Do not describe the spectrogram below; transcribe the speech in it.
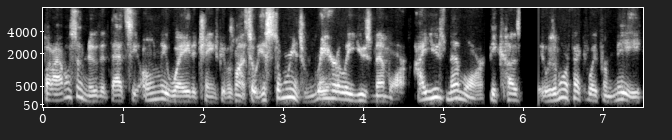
but I also knew that that's the only way to change people's minds. So historians rarely use memoir. I use memoir because it was a more effective way for me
